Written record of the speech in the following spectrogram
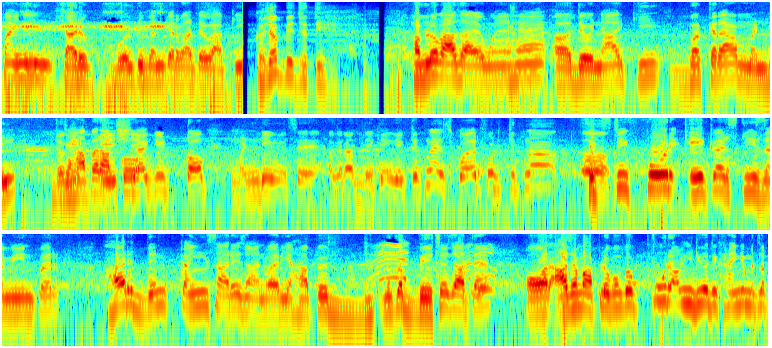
फाइनली शाहरुख बोलती बंद करवाते हुए आपकी गजब बेइज्जती है। हम लोग आज आए हुए हैं देवनार की बकरा मंडी जो जहाँ पर आपको एशिया की टॉप मंडी में से अगर आप देखेंगे कितना स्क्वायर फुट कितना अ, 64 एकर्स की ज़मीन पर हर दिन कई सारे जानवर यहाँ पे मतलब बेचे जाते हैं। और आज हम आप लोगों को पूरा वीडियो दिखाएँगे मतलब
